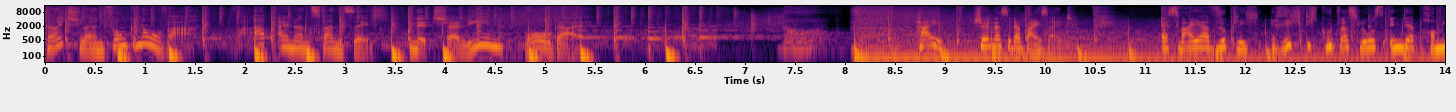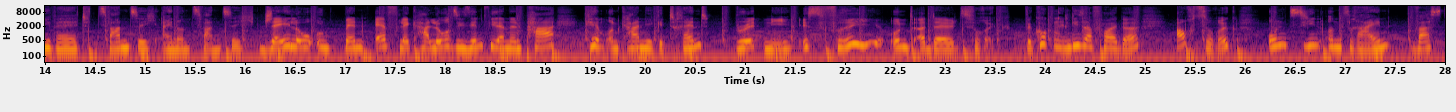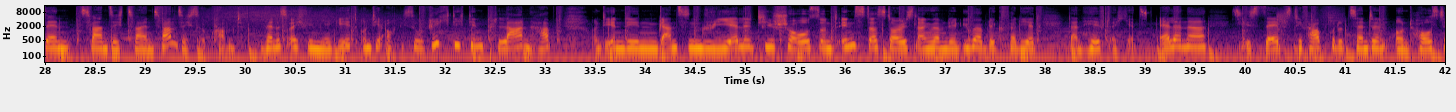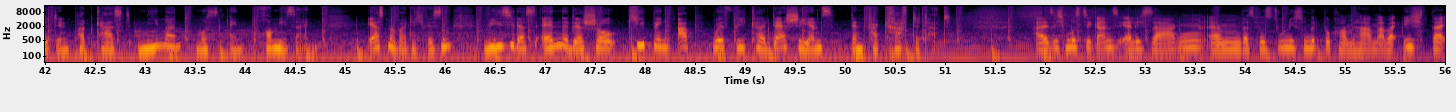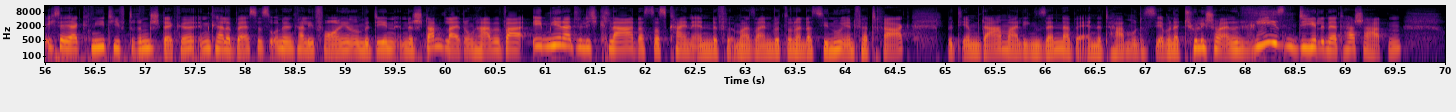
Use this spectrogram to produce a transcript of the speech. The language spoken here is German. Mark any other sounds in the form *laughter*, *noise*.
Deutschlandfunk Nova. Ab 21 mit Charlene Rogal. Hi, schön, dass ihr dabei seid. Es war ja wirklich richtig gut was los in der Promi-Welt 2021. J-Lo und Ben Affleck, hallo, sie sind wieder ein Paar. Kim und Kanye getrennt. Britney ist free und Adele zurück. Wir gucken in dieser Folge auch zurück und ziehen uns rein, was denn 2022 so kommt. Wenn es euch wie mir geht und ihr auch nicht so richtig den Plan habt und ihr in den ganzen Reality-Shows und Insta-Stories langsam den Überblick verliert, dann hilft euch jetzt Elena. Sie ist selbst TV-Produzentin und hostet den Podcast Niemand muss ein Promi sein. Erstmal wollte ich wissen, wie sie das Ende der Show Keeping Up with the Kardashians denn verkraftet hat. Also ich muss dir ganz ehrlich sagen, ähm, das wirst du nicht so mitbekommen haben, aber ich, da ich da ja knietief drin stecke in Calabasas und in Kalifornien und mit denen eine Standleitung habe, war mir natürlich klar, dass das kein Ende für immer sein wird, sondern dass sie nur ihren Vertrag mit ihrem damaligen Sender beendet haben und dass sie aber natürlich schon einen Riesendeal in der Tasche hatten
